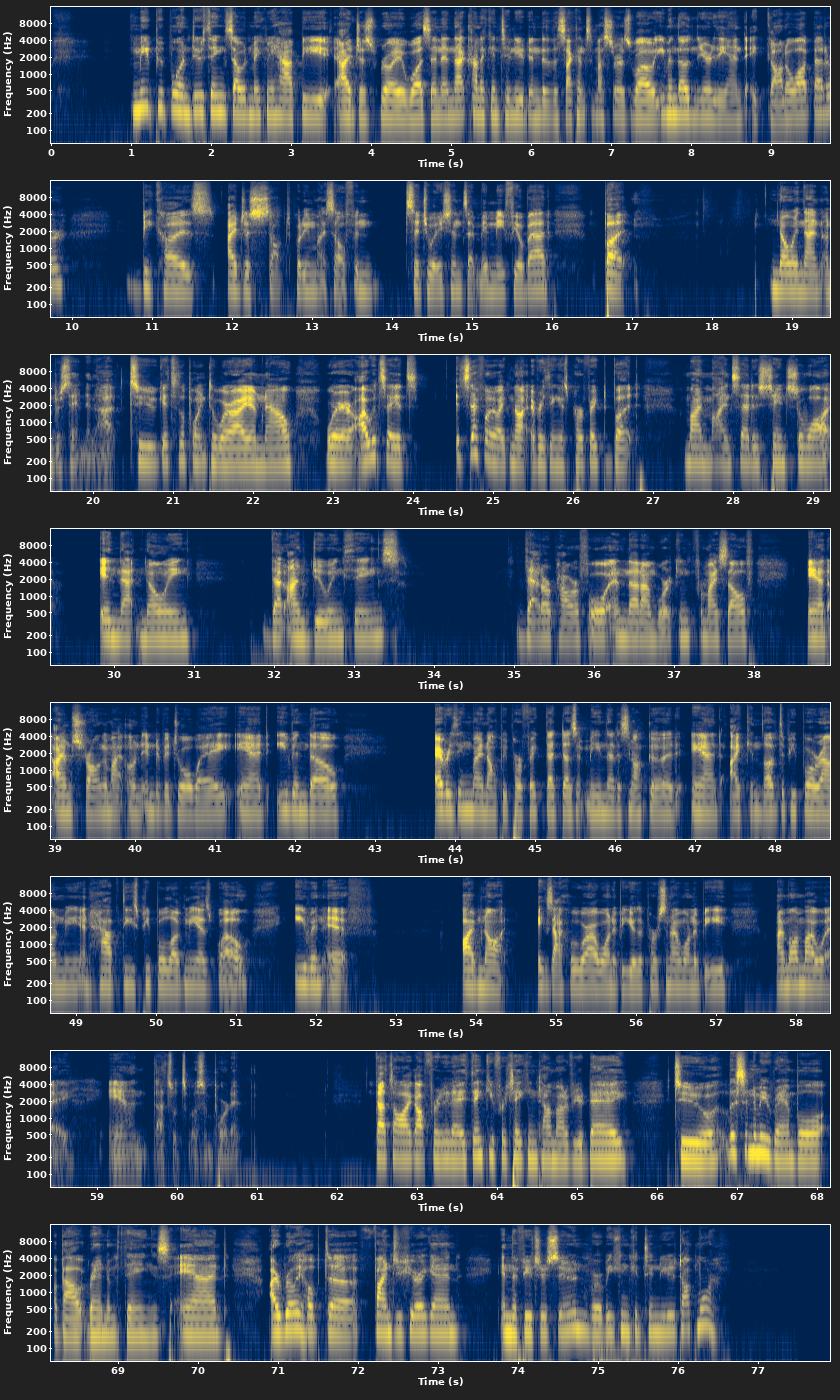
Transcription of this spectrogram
meet people and do things that would make me happy. I just really wasn't. And that kind of continued into the second semester as well, even though near the end it got a lot better because I just stopped putting myself in situations that made me feel bad. But knowing that and understanding that to get to the point to where I am now where I would say it's it's definitely like not everything is perfect, but my mindset has changed a lot in that knowing that I'm doing things that are powerful and that I'm working for myself and I'm strong in my own individual way. And even though everything might not be perfect, that doesn't mean that it's not good. And I can love the people around me and have these people love me as well. even if I'm not exactly where I want to be or the person I want to be. I'm on my way, and that's what's most important. That's all I got for today. Thank you for taking time out of your day to listen to me ramble about random things, and I really hope to find you here again in the future soon where we can continue to talk more.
